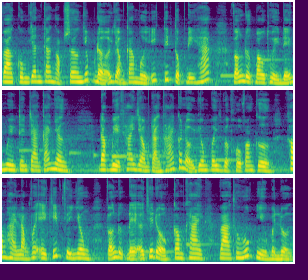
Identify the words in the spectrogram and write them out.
và cùng danh ca Ngọc Sơn giúp đỡ giọng ca 10X tiếp tục đi hát vẫn được Bầu Thụy để nguyên trên trang cá nhân. Đặc biệt, hai dòng trạng thái có nội dung bên vực Hồ Văn Cường không hài lòng với ekip Phi Nhung vẫn được để ở chế độ công khai và thu hút nhiều bình luận.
